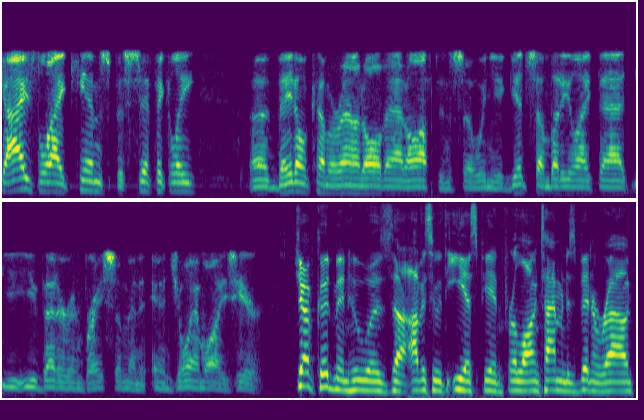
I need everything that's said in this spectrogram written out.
guys like him specifically, uh, they don't come around all that often. So when you get somebody like that, you, you better embrace him and, and enjoy him while he's here. Jeff Goodman, who was uh, obviously with ESPN for a long time and has been around,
